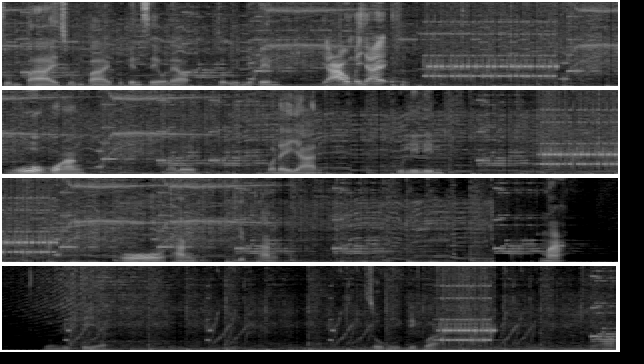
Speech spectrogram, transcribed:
ซูมปลายซูมปลายกูเป็นเซลแล้ว ตัวอื่นจะเป็น ยาวไม่ใช่โอ้โกหัง มาเลยบอได้ยานกูลิลิน โอ้ทั้งคิดทั้ง มายิงที่เตี๋ยซูมอีกดีกว่าเนาะ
